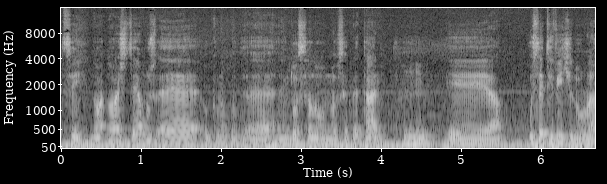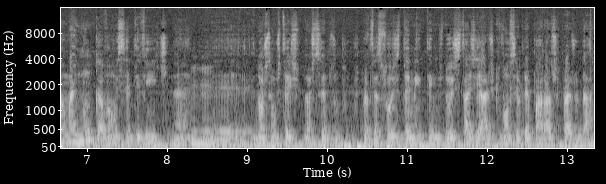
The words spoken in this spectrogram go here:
Sim, nós, nós temos, é, é, endossando o meu secretário, uhum. é, os 120 do LAN, mas nunca vão os 120, né? Uhum. É, nós temos três, nós temos os professores e também temos dois estagiários que vão ser preparados para ajudar.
